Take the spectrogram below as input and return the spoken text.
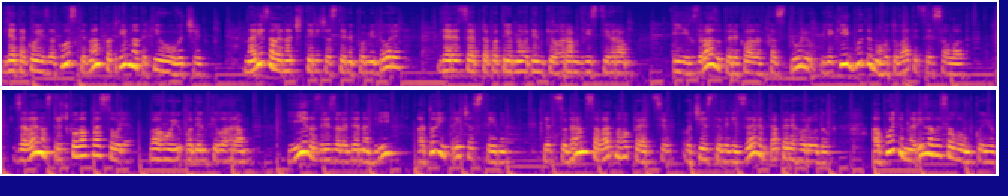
Для такої закуски нам потрібно такі овочі. Нарізали на 4 частини помідори. Для рецепта потрібно 1 кг 200 г. І їх зразу переклали в каструлю, в якій будемо готувати цей салат. Зелена стручкова квасоля вагою 1 кг. Її розрізали де на 2, а то і 3 частини. 500 г салатного перцю, очистили від зерен та перегородок, а потім нарізали соломкою.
